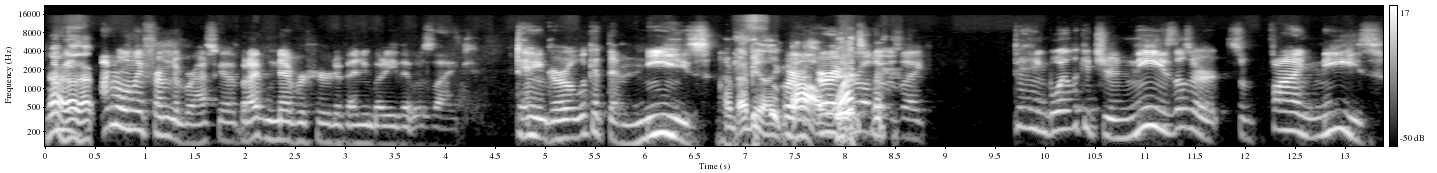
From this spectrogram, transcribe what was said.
no, I mean, no, that I'm only from Nebraska, but I've never heard of anybody that was like, "Dang, girl, look at them knees," I'd, I'd be like, or, oh, or a what? girl that was like, "Dang, boy, look at your knees. Those are some fine knees.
